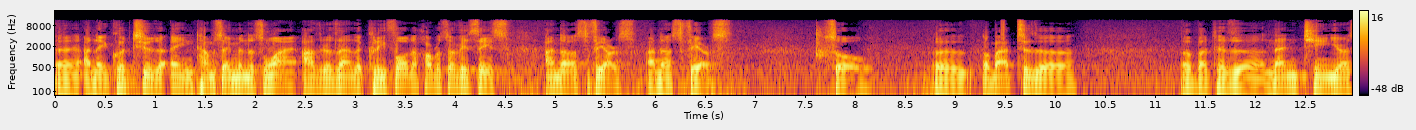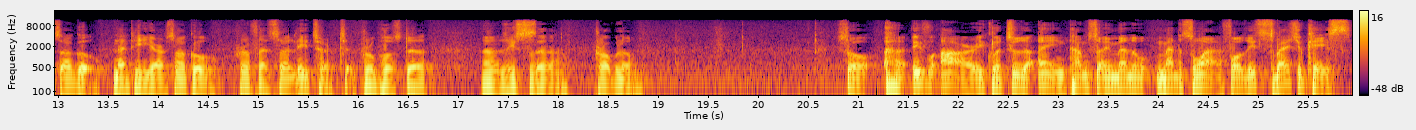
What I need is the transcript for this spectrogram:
and equal to the n times n minus 1 other than the Clifford hypersurfaces and the spheres and the spheres. So uh, about the about the 19 years ago, 19 years ago, Professor Leite proposed uh, this uh, problem. So if r equal to the n times n minus 1 for this special case,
